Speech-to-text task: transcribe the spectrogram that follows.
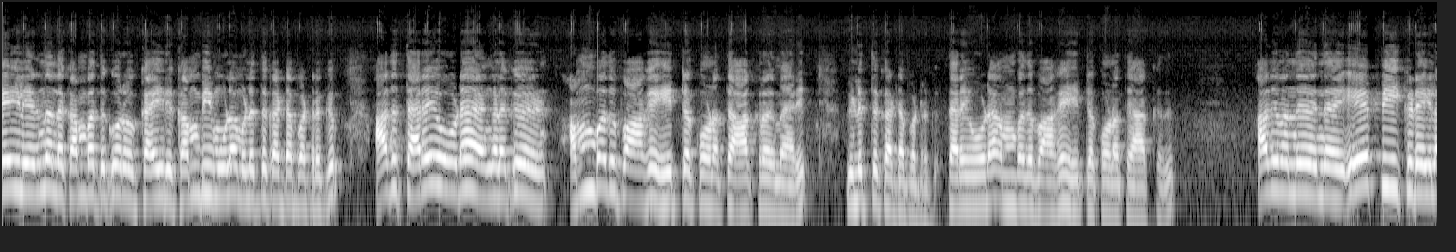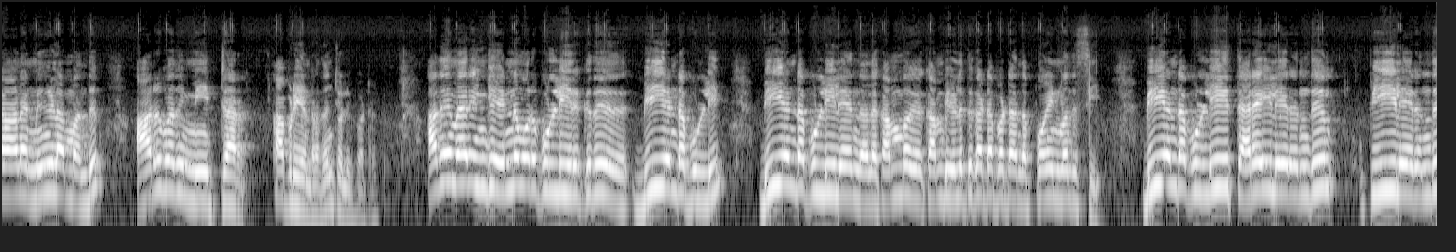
ஏயிலிருந்து அந்த கம்பத்துக்கு ஒரு கயிறு கம்பி மூலம் இழுத்து கட்டப்பட்டிருக்கு. அது தரையோட எங்களுக்கு ஐம்பது பாகை ஏற்ற கோணத்தை ஆக்குறது மாதிரி. இழுத்து கட்டப்பட்டிருக்கு. தரையோட ஐம்பது பாகை ஏற்ற கோணத்தை ஆக்குது. அது வந்து இந்த ஏபிக்கு இடையிலான நீளம் வந்து அறுபது மீட்டர் அப்படின்றதும் சொல்லப்பட்டிருக்கு. அதே மாதிரி இங்கே என்ன ஒரு புள்ளி இருக்குது? பி என்ற புள்ளி. பி என்ற புள்ளியிலேருந்து அந்த கம்பு கம்பி இழுத்து கட்டப்பட்ட அந்த பாயிண்ட் வந்து சி பி என்ற புள்ளி தரையிலிருந்து பியிலிருந்து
